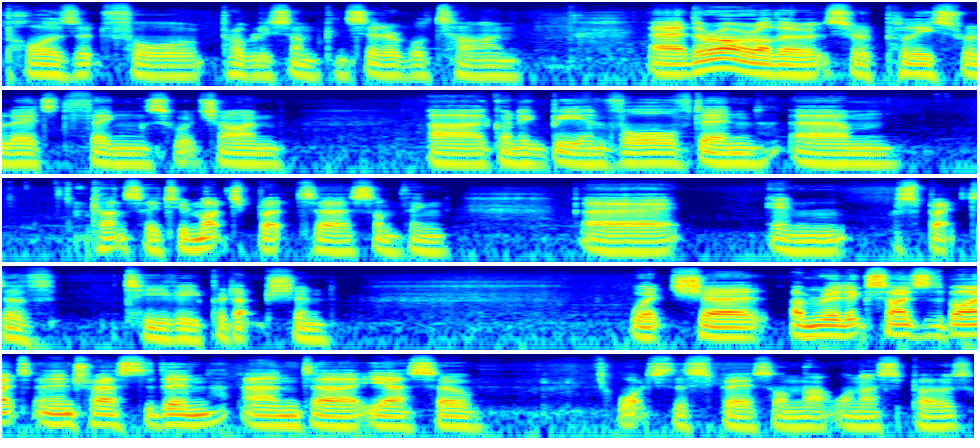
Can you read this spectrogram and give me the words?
pause it for probably some considerable time. Uh, there are other sort of police related things which I'm uh, going to be involved in. Um, can't say too much, but uh, something uh, in respect of TV production which uh, I'm really excited about and interested in. And uh, yeah, so watch the space on that one, I suppose.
